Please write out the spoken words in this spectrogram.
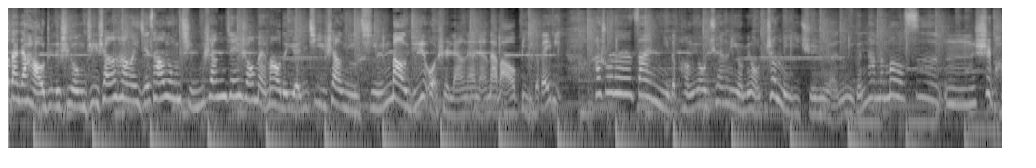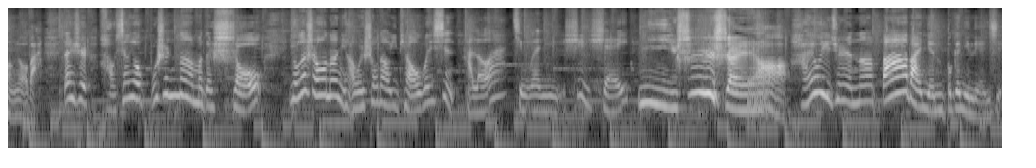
大家好，这里是用智商捍卫节操，用情商坚守美貌的元气少女情报局，我是凉凉梁大宝比个 Baby。他说呢，在你的朋友圈里有没有这么一群人，你跟他们貌似嗯是朋友吧，但是好像又不是那么的熟。有的时候呢，你还会收到一条微信，Hello 啊，请问你是谁？你是谁啊？还有一群人呢，八百年不跟你联系，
